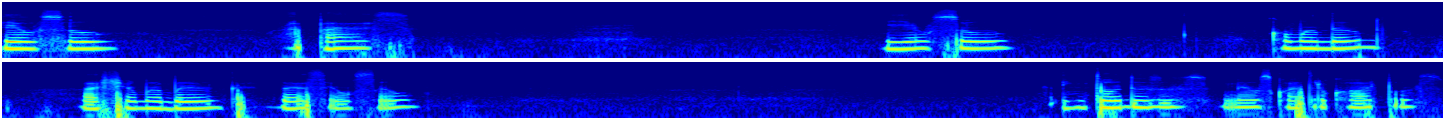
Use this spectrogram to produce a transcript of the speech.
Eu sou paz. E eu sou comandando a chama branca da ascensão em todos os meus quatro corpos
